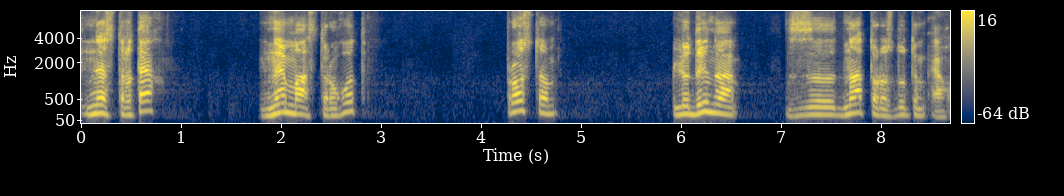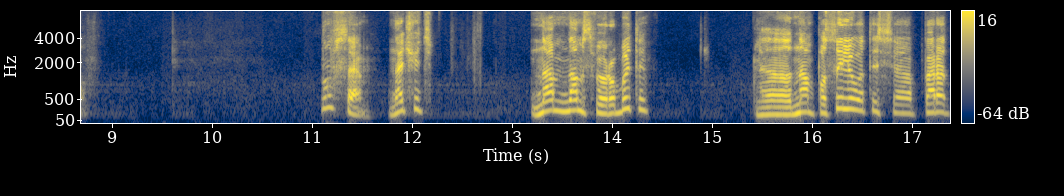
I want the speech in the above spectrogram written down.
не стратег, не мастер угод, просто людина з надто роздутим его. Ну, все. Значить, нам, нам своє робити, е, нам посилюватися перед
